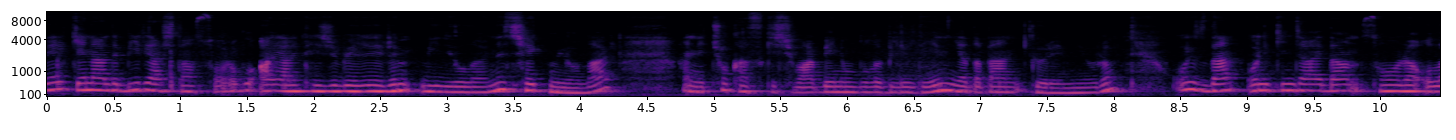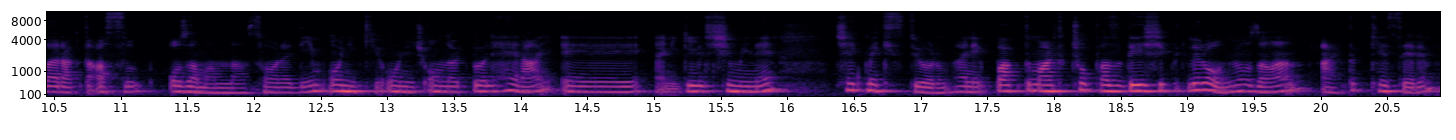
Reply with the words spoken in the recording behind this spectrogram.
Ve genelde bir yaştan sonra bu ay ay tecrübelerim videolarını çekmiyorlar. Hani çok az kişi var benim bulabildiğim ya da ben göremiyorum. O yüzden 12. aydan sonra olarak da asıl o zamandan sonra diyeyim 12, 13, 14 böyle her ay eee, hani gelişimini çekmek istiyorum. Hani baktım artık çok fazla değişiklikler olmuyor o zaman artık keserim.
